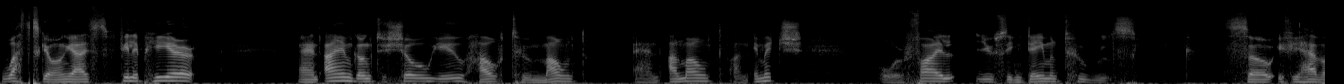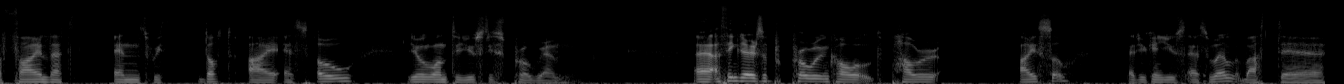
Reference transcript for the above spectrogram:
What's going guys, Philip here and I am going to show you how to mount and unmount an image or file using daemon tools. So if you have a file that ends with .iso you'll want to use this program. Uh, I think there is a program called Power ISO that you can use as well, but uh,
